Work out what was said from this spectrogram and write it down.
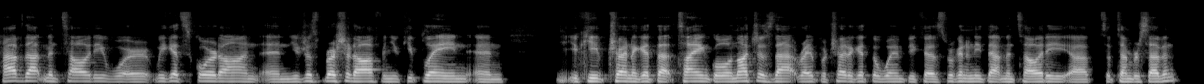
have that mentality where we get scored on and you just brush it off and you keep playing and you keep trying to get that tying goal. Not just that, right? But try to get the win because we're going to need that mentality uh, September 7th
